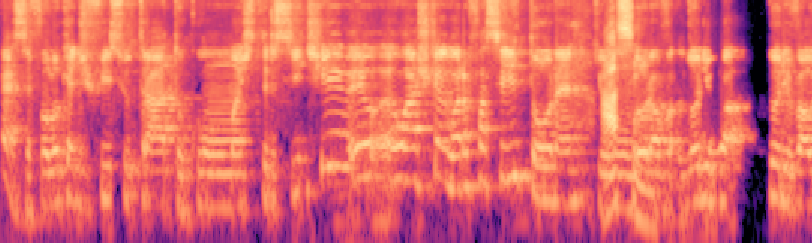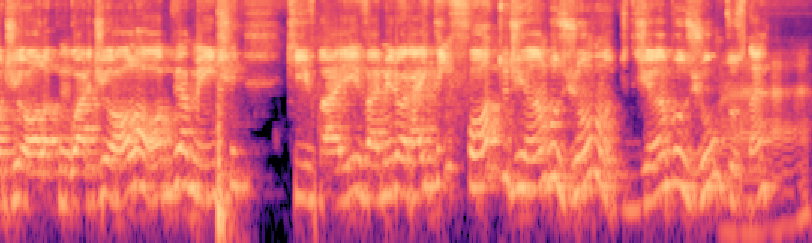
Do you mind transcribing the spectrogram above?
É, você falou que é difícil o trato com o Manchester City, eu, eu acho que agora facilitou, né? Que ah, o sim. Dorival, Dorival, Dorival Diola com Guardiola, obviamente que vai, vai melhorar. E tem foto de ambos, juntos, de ambos juntos, né? é. né?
